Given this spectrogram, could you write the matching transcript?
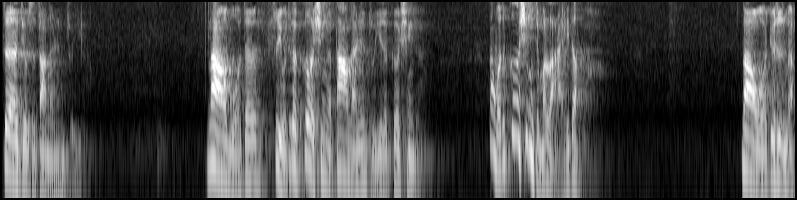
这就是大男人主义。那我的是有这个个性的，大男人主义的个性的。那我的个性怎么来的？那我就是什么呀？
